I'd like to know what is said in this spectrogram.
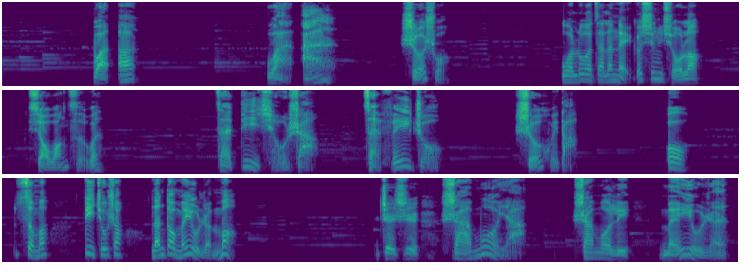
晚安。”“晚安。”蛇说。“我落在了哪个星球了？”小王子问。在地球上，在非洲，蛇回答：“哦，怎么？地球上难道没有人吗？这是沙漠呀，沙漠里没有人。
